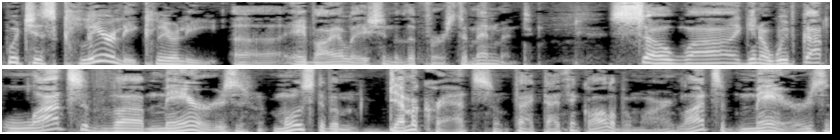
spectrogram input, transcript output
which is clearly clearly uh, a violation of the First Amendment. So, uh, you know, we've got lots of uh, mayors, most of them Democrats. In fact, I think all of them are. Lots of mayors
